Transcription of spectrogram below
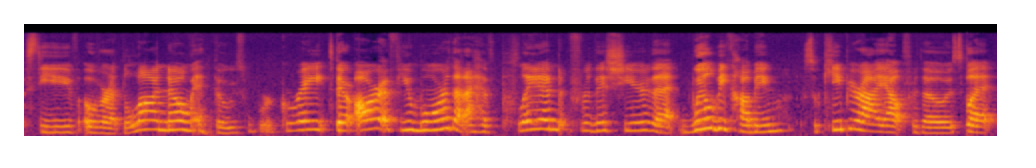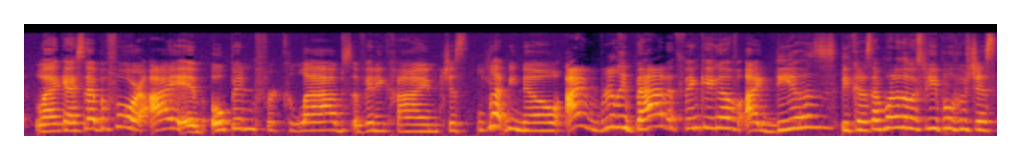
Steve over at the Lawn Gnome, and those were great. There are a few more that I have planned for this year that will be coming, so keep your eye out for those. But like I said before, I am open for collabs of any kind. Just let me know. I'm really bad at thinking of ideas because I'm one of those people who just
